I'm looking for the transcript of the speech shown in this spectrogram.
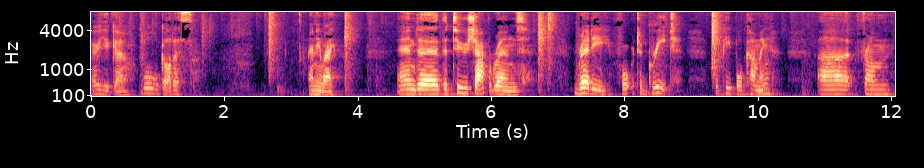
There you go, wool goddess. Anyway, and uh, the two chaperones ready for to greet the people coming uh, from,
